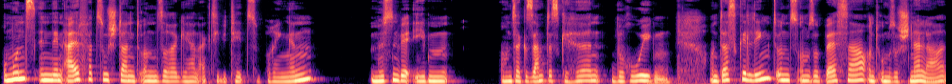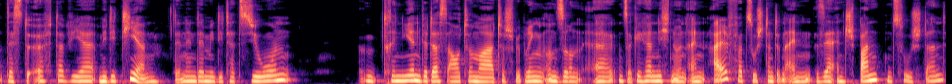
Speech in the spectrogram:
Um uns in den Alpha-Zustand unserer Gehirnaktivität zu bringen, müssen wir eben unser gesamtes Gehirn beruhigen. Und das gelingt uns umso besser und umso schneller, desto öfter wir meditieren. Denn in der Meditation trainieren wir das automatisch. Wir bringen unseren, äh, unser Gehirn nicht nur in einen Alpha-Zustand, in einen sehr entspannten Zustand,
